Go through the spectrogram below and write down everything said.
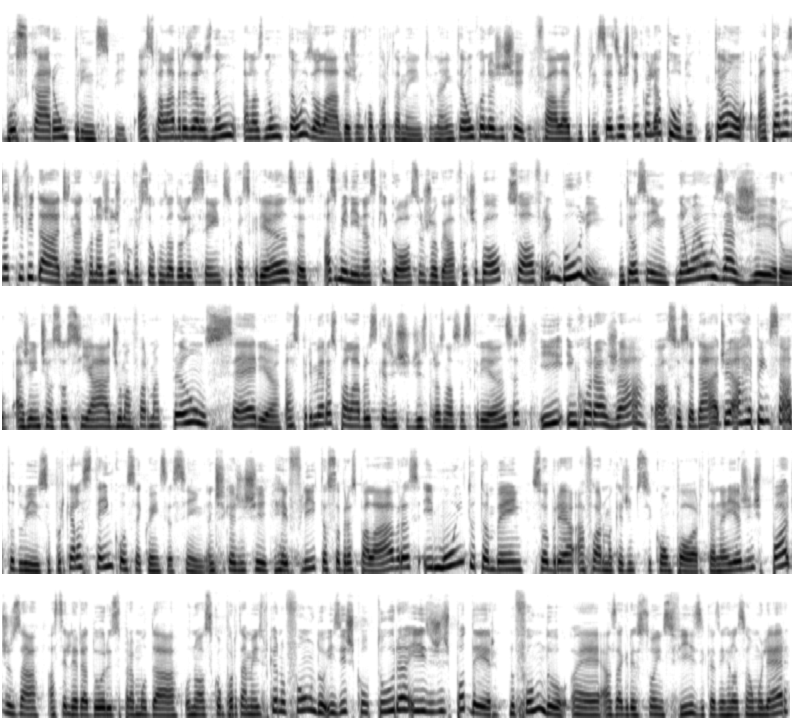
buscar um príncipe. As palavras elas não elas não estão isoladas de um comportamento, né? Então, quando a gente fala de princesa, a gente tem que olhar tudo. Então, até nas atividades, né? Quando a gente conversou com os adolescentes e com as crianças, as meninas que gostam de jogar futebol sofrem bullying. Então, assim, não é um exagero a gente associar de uma forma tão séria as primeiras palavras que a gente diz para as nossas crianças e encorajar a sociedade a repensar tudo isso, porque elas têm consequências sim. Antes que a gente reflita sobre as palavras e muito também sobre a, forma que a gente se comporta, né? E a gente pode usar aceleradores para mudar o nosso comportamento, porque no fundo existe cultura e existe poder. No fundo, é, as agressões físicas em relação à mulher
